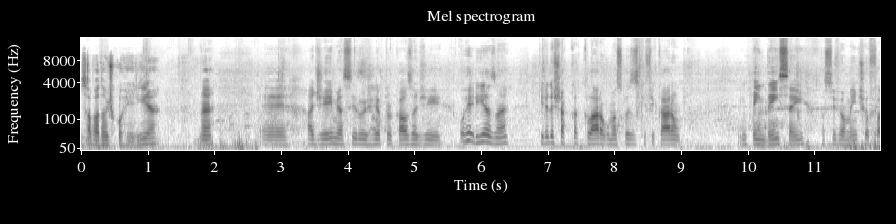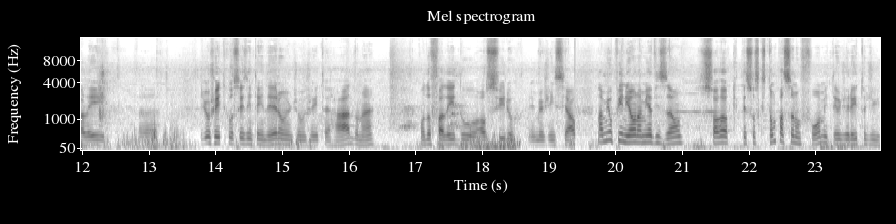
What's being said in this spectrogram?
sabadão de correria, né? É, adiei minha cirurgia por causa de correrias, né? Queria deixar cl- claro algumas coisas que ficaram em pendência aí. Possivelmente eu falei ah, de um jeito que vocês entenderam, de um jeito errado, né? Quando eu falei do auxílio emergencial, na minha opinião, na minha visão, só que pessoas que estão passando fome têm o direito de,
